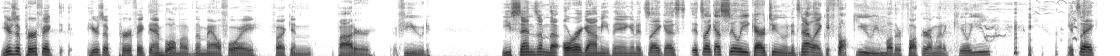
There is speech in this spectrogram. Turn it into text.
Here's a perfect. Here's a perfect emblem of the Malfoy fucking Potter feud. He sends him the origami thing, and it's like a it's like a silly cartoon. It's not like "fuck you, you motherfucker, I'm gonna kill you." it's like,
